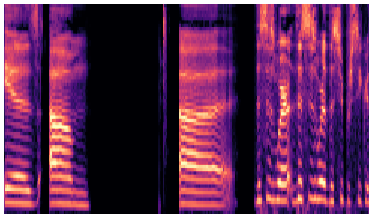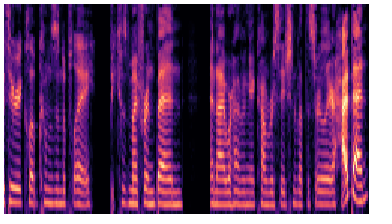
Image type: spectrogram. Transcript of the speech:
is um uh this is where this is where the super secret theory club comes into play because my friend Ben and I were having a conversation about this earlier. Hi Ben.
